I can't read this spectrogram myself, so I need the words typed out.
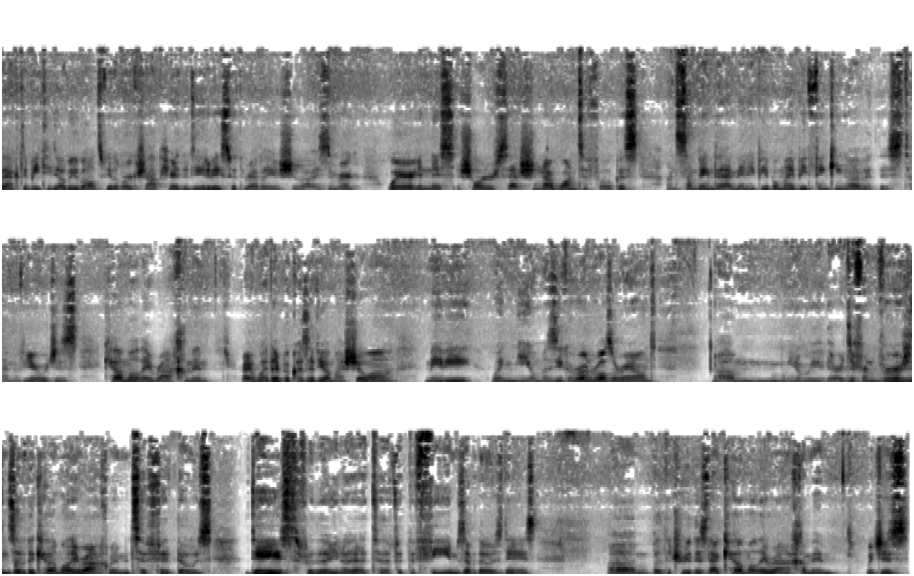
back to BTW Baal Tefillah Workshop here at the database with Rabbi Yeshua Eisenberg, where in this shorter session I want to focus on something that many people might be thinking of at this time of year, which is Keil Malei Rachamim, right? Whether because of Yom HaShoah, maybe when Yom HaZikaron rolls around, um, you know, we, there are different versions of the Keil Malei Rachamim to fit those days, for the you know to fit the themes of those days. Um, but the truth is that Keil Malei Rachamim, which is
